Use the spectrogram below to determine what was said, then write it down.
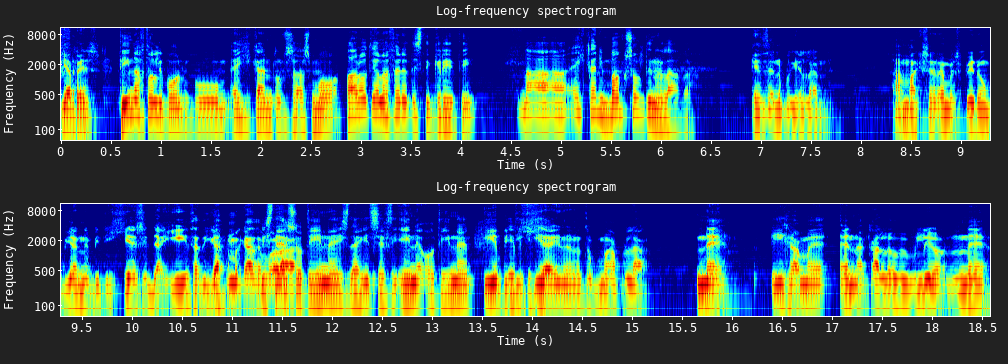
Για πες. Τι είναι αυτό λοιπόν που έχει κάνει τον σασμό, παρότι αναφέρεται στην Κρήτη, να έχει κάνει μπάμπ σε όλη την Ελλάδα; Εδώ είναι που γελάνε. Άμα ξέραμε Σπύρο μου ποια είναι επιτυχία συνταγή, θα την κάνουμε κάθε Πιστεύεις φορά. ότι είναι η συνταγή της ευθύνης, είναι ότι είναι. Η επιτυχία είναι να το πούμε απλά. Ναι, είχαμε ένα καλό βιβλίο. Ναι,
